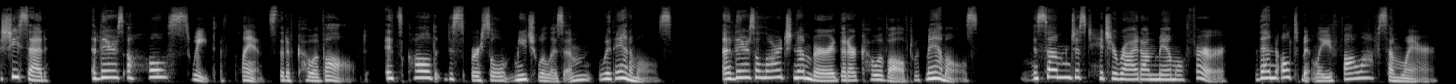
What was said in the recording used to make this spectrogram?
She said, There's a whole suite of plants that have co evolved. It's called dispersal mutualism with animals. There's a large number that are co evolved with mammals. Some just hitch a ride on mammal fur, then ultimately fall off somewhere.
